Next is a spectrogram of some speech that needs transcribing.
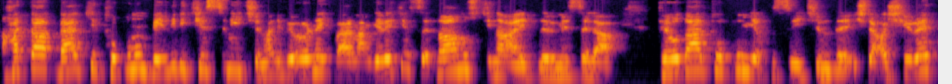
hatta belki toplumun belli bir kesimi için hani bir örnek vermem gerekirse namus cinayetleri mesela feodal toplum yapısı içinde, işte aşiret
